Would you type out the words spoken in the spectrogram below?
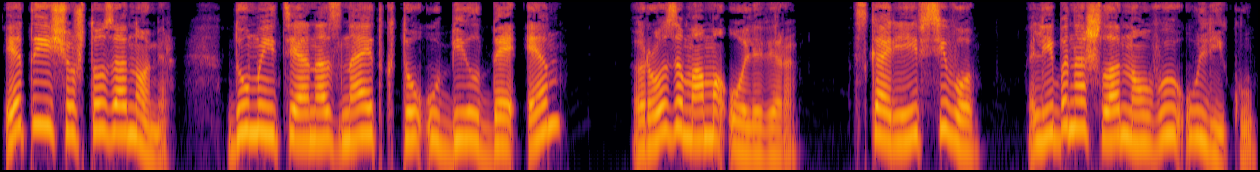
это еще что за номер? Думаете, она знает, кто убил Д.Н.? Роза мама Оливера. Скорее всего, либо нашла новую улику.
